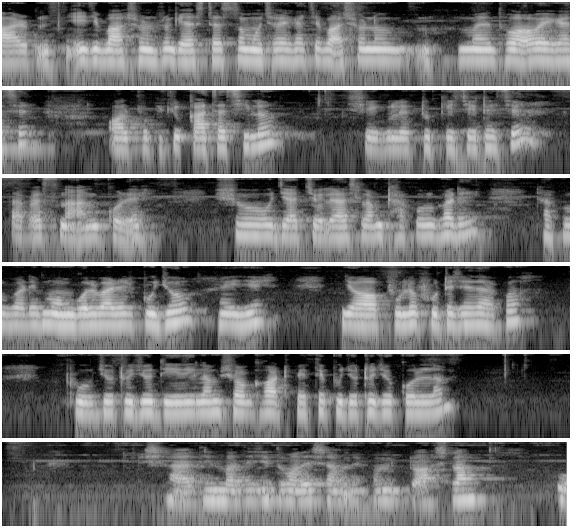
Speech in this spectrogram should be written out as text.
আর এই যে বাসন গ্যাস ট্যাস তো মোছা হয়ে গেছে, বাসনও মানে ধোয়া হয়ে গেছে, অল্প কিছু কাঁচা ছিল। সেগুলো একটু কেচে টেচে তারপর স্নান করে সোজা চলে আসলাম ঠাকুর ঘরে ঠাকুর ঘরে মঙ্গলবারের পুজো, এই যে জবা ফুলও ফুটেছে দেখো। পুজো টুজো দিয়ে দিলাম, সব ঘট পেতে পুজো টুজো করলাম। সারাদিন বাদে যে তোমাদের সামনে এখন একটু আসলাম, খুব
